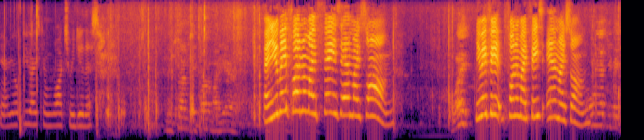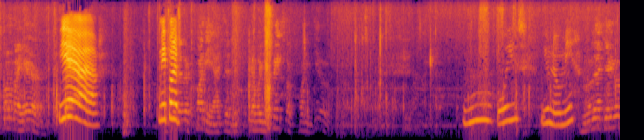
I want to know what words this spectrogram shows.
Yeah, you you guys can watch me do this. Your son made fun of my hair. And you made fun of my face and my song. What? You made fun of my face and my song. Only that you made fun of my hair. Yeah. You made fun It of. looked funny. I said, yeah, well, your face looks funny too. Ooh, boys, you know me. Remember that, Jacob?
